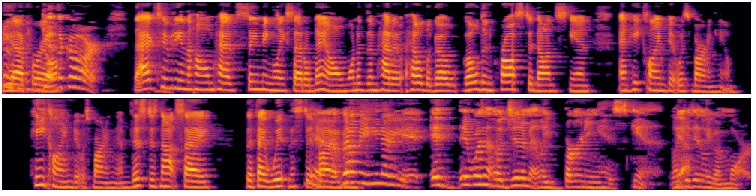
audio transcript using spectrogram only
Yeah, for real. Get in the car. The activity in the home had seemingly settled down. One of them had a, held a go, golden cross to Don's skin, and he claimed it was burning him. He claimed it was burning them. This does not say that they witnessed it Yeah, burning but him. I mean, you know, it, it it wasn't legitimately burning his skin. Like Yeah. it didn't leave a mark.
